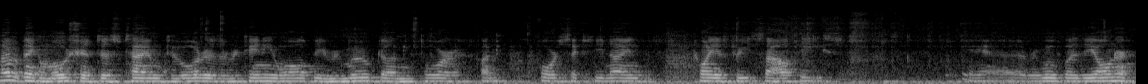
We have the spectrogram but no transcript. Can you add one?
I would make a motion at this time to order the retaining wall be removed on four, on four sixty-nine Twentieth Street Southeast. And removed by the owner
